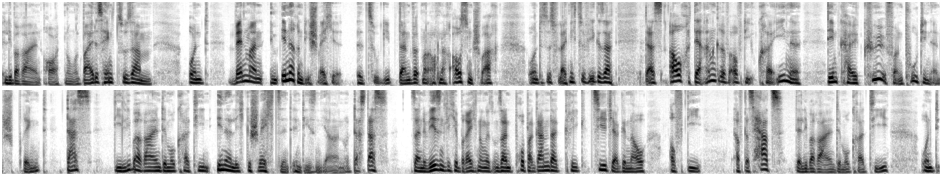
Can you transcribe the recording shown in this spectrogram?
liberalen Ordnung. Und beides hängt zusammen. Und wenn man im Inneren die Schwäche äh, zugibt, dann wird man auch nach außen schwach. Und es ist vielleicht nicht zu viel gesagt, dass auch der Angriff auf die Ukraine dem Kalkül von Putin entspringt, dass die liberalen Demokratien innerlich geschwächt sind in diesen Jahren und dass das seine wesentliche Berechnung ist und sein Propagandakrieg zielt ja genau auf die auf das Herz der liberalen Demokratie und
